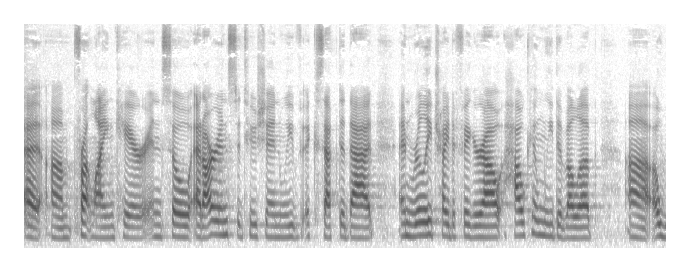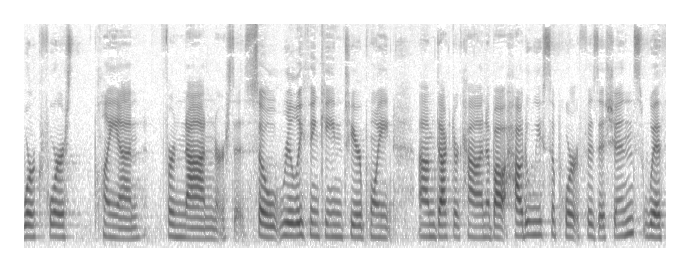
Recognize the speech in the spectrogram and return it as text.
at um, frontline care. And so at our institution, we've accepted that and really tried to figure out how can we develop uh, a workforce plan for non nurses. So, really thinking to your point, um, Dr. Khan, about how do we support physicians with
